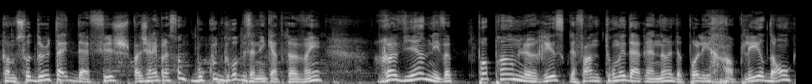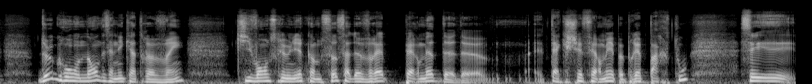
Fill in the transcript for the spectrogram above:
comme ça deux têtes d'affiche. J'ai l'impression que beaucoup de groupes des années 80 reviennent, mais ils veulent pas prendre le risque de faire une tournée d'arena et de pas les remplir. Donc, deux gros noms des années 80 qui vont se réunir comme ça, ça devrait permettre de, de fermé à peu près partout. C'est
